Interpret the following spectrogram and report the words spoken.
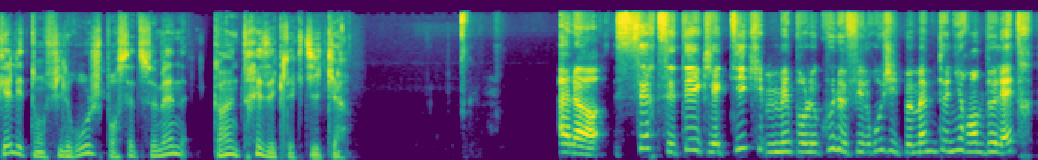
quel est ton fil rouge pour cette semaine quand même très éclectique? Alors, certes, c'était éclectique, mais pour le coup, le fil rouge, il peut même tenir en deux lettres.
